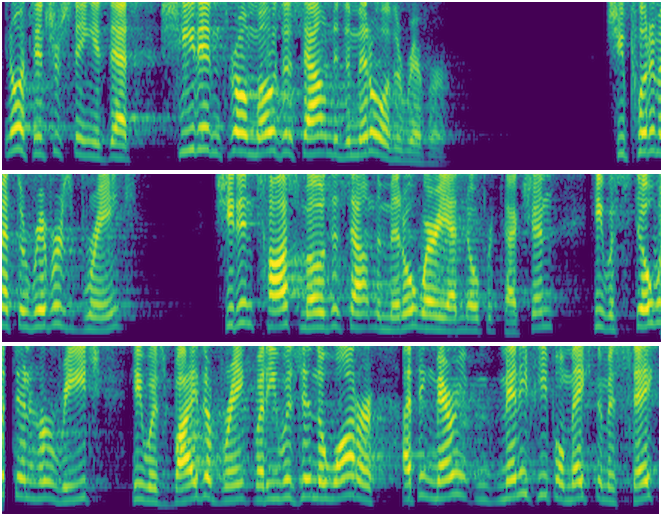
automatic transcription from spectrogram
You know what's interesting is that she didn't throw Moses out into the middle of the river. She put him at the river's brink. She didn't toss Moses out in the middle where he had no protection. He was still within her reach. He was by the brink, but he was in the water. I think many, many people make the mistake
